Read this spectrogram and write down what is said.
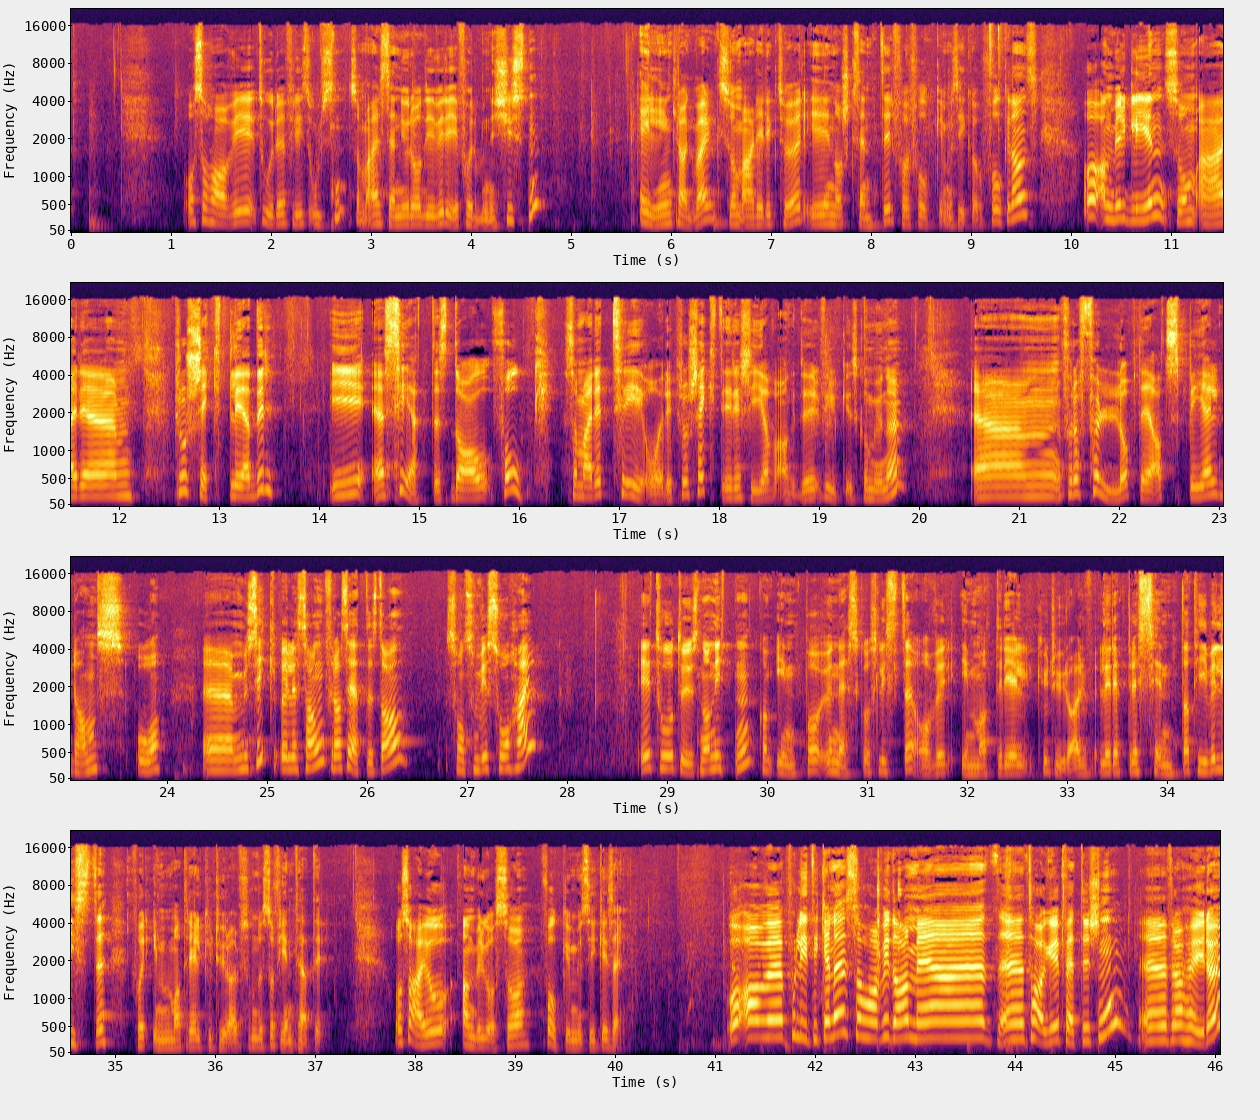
Og så har vi Tore Friis Olsen, som er seniorrådgiver i Forbundet Kysten. Ellen Kragberg, som er direktør i Norsk senter for folkemusikk og folkedans. Og Annbjørg Lien, som er eh, prosjektleder i Setesdal Folk, som er et treårig prosjekt i regi av Agder fylkeskommune. Eh, for å følge opp det at spel, dans og eh, musikk, eller sang fra Setesdal, sånn som vi så her, i 2019 kom inn på Unescos liste over immateriell kulturarv. Eller representative liste for immateriell kulturarv, som det så fint heter. Og så er jo Annbjørg også folkemusiker selv. Og av politikerne så har vi da med eh, Tage Pettersen eh, fra Høyre.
